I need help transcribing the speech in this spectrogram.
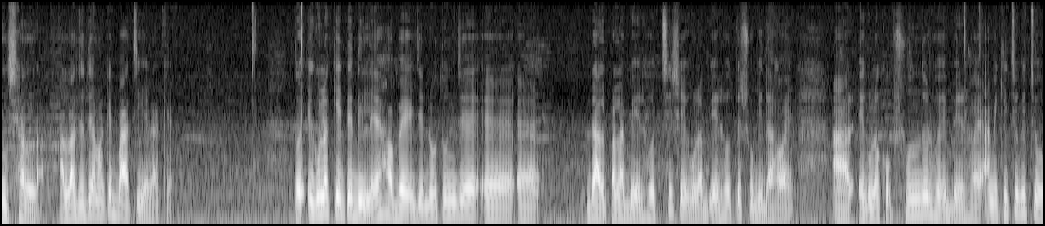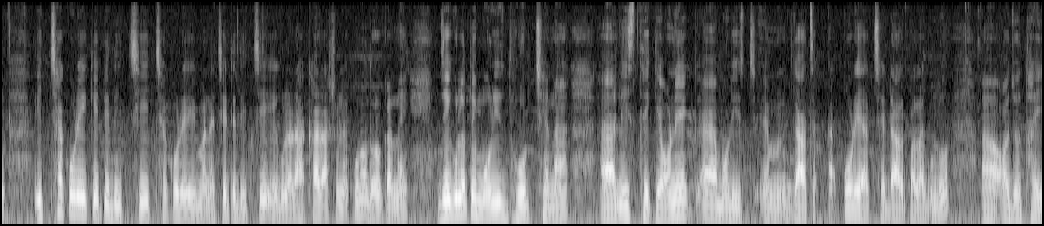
ইনশাল্লাহ। আল্লাহ যদি আমাকে বাঁচিয়ে রাখে। তো এগুলো কেটে দিলে হবে যে নতুন যে ডালপালা বের হচ্ছে, সেগুলো বের হতে সুবিধা হয়। আর এগুলো খুব সুন্দর হয়ে বের হয়। আমি কিছু কিছু ইচ্ছা করেই কেটে দিচ্ছি, ইচ্ছা করেই মানে ছেটে দিচ্ছি। এগুলো রাখার আসলে কোনো দরকার নাই। যেগুলোতে মরিচ ধরছে না নিচ থেকে অনেক মরিচ গাছ পড়ে আছে ডালপালাগুলো অযথাই।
